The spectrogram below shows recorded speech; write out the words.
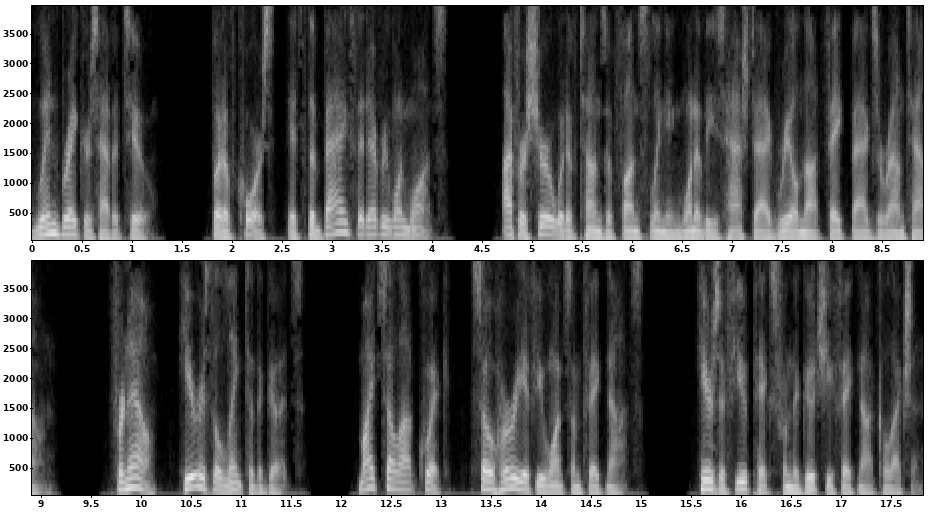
windbreakers have it too. But of course, it's the bags that everyone wants. I for sure would have tons of fun slinging one of these hashtag real not fake bags around town. For now, here is the link to the goods. Might sell out quick, so hurry if you want some fake nots. Here's a few pics from the Gucci fake not collection.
